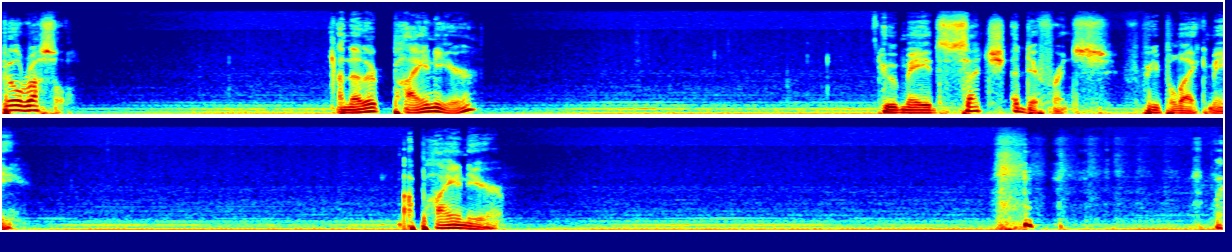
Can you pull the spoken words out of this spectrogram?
Bill Russell, another pioneer who made such a difference for people like me. A pioneer. My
